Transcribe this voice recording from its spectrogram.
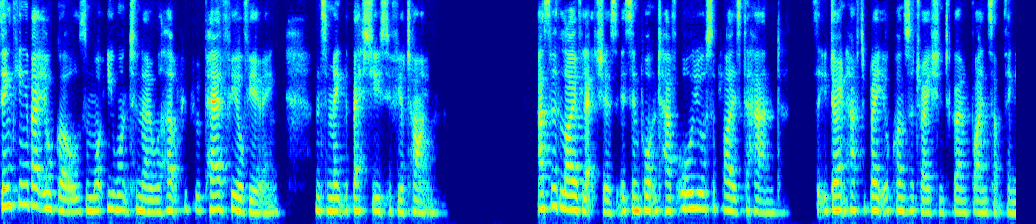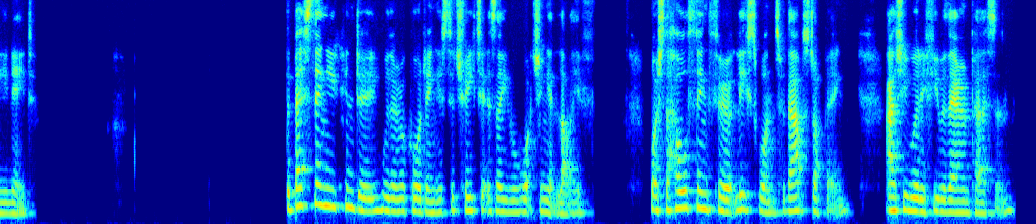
Thinking about your goals and what you want to know will help you prepare for your viewing and to make the best use of your time. As with live lectures, it's important to have all your supplies to hand so that you don't have to break your concentration to go and find something you need. The best thing you can do with a recording is to treat it as though you were watching it live. Watch the whole thing through at least once without stopping, as you would if you were there in person,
